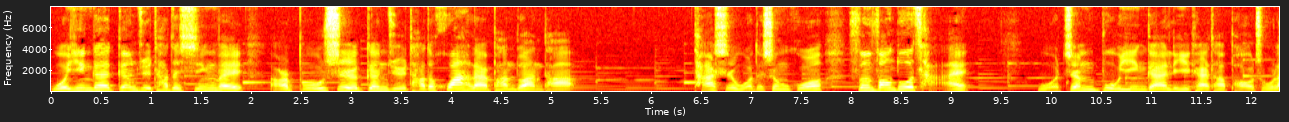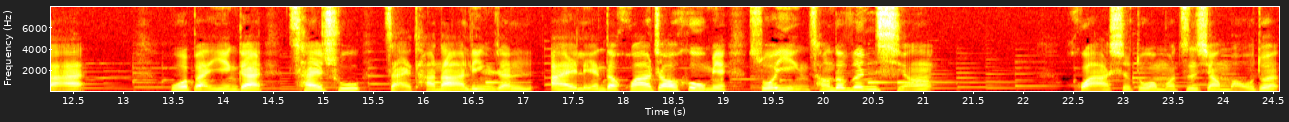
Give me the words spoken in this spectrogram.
我应该根据他的行为，而不是根据他的话来判断他。它使我的生活芬芳多彩，我真不应该离开它跑出来。我本应该猜出，在它那令人爱怜的花招后面所隐藏的温情。花是多么自相矛盾！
